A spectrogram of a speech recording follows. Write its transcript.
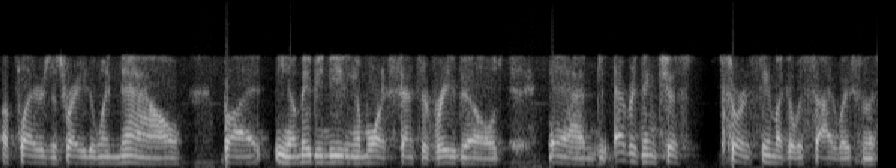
of players that's ready to win now, but you know maybe needing a more extensive rebuild, and everything just sort of seemed like it was sideways from the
